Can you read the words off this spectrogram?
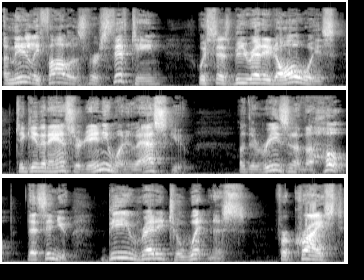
immediately follows verse 15, which says, Be ready to always to give an answer to anyone who asks you of the reason of the hope that's in you. Be ready to witness for Christ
